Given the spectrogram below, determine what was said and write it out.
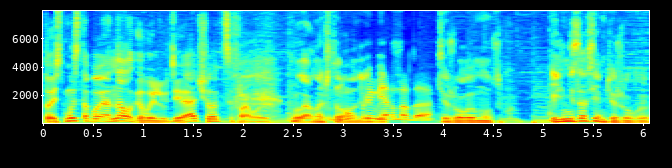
То есть мы с тобой аналоговые люди, а человек цифровой. Главное, что Ну, он примерно, любит да. тяжелую музыку. Или не совсем тяжелую.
